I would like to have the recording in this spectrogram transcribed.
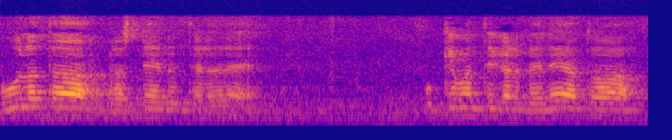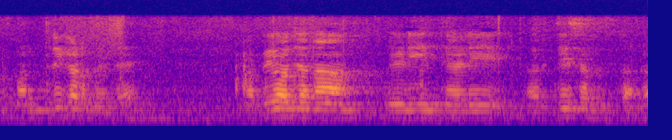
ಮೂಲತಃ ಪ್ರಶ್ನೆ ಏನು ಅಂತ ಹೇಳಿದ್ರೆ, ಮುಖ್ಯಮಂತ್ರಿಗಳ ಮೇಲೆ ಅಥವಾ ಮಂತ್ರಿಗಳ ಮೇಲೆ ಅಭಿಯೋಜನ ನೀಡಿ ಅಂತೇಳಿ ಅರ್ಜಿ ಸಲ್ಲಿಸಿದಾಗ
